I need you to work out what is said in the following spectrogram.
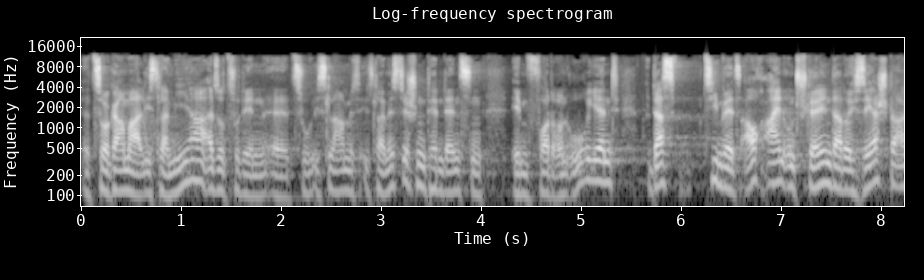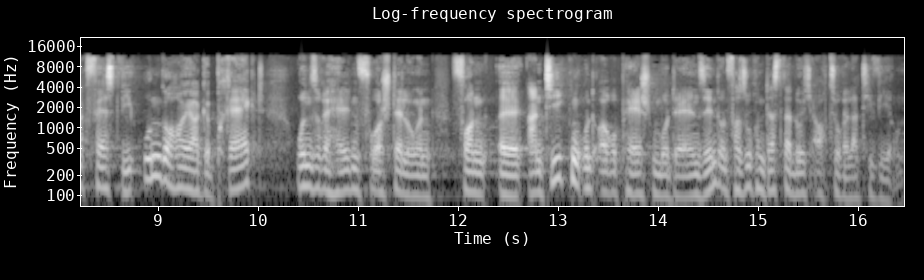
äh, zur Gamma al-Islamia, also zu den äh, zu Islamis, islamistischen Tendenzen im Vorderen Orient. Das ziehen wir jetzt auch ein und stellen dadurch sehr stark fest, wie ungeheuer geprägt unsere Heldenvorstellungen von äh, antiken und europäischen Modellen sind und versuchen das dadurch auch zu relativieren.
